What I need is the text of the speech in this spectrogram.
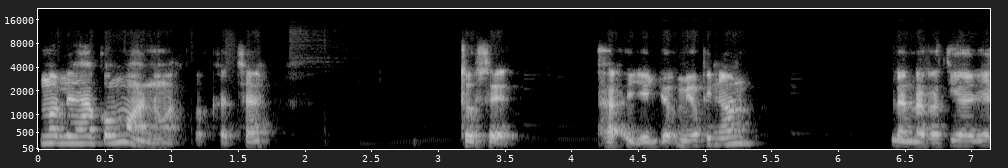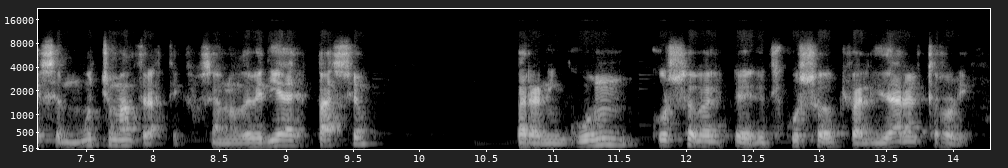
no les acomoda nomás, pues, ¿cachai? Entonces, ah, yo, mi opinión, la narrativa debería ser mucho más drástica, o sea, no debería haber espacio para ningún curso de, eh, discurso de validar el terrorismo.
